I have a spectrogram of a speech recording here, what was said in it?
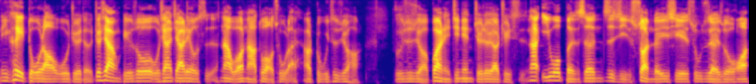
你可以多捞，我觉得就像比如说，我现在加六十，那我要拿多少出来啊？赌一次就好，赌一次就好，不然你今天绝对要去死。那以我本身自己算的一些数字来说的话，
